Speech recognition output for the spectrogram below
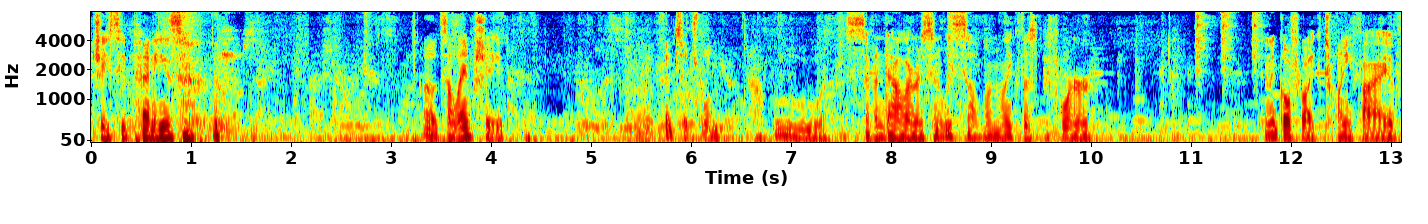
JC Penney's. oh, it's a lampshade. Uh, vintage one. Ooh, seven dollars. Didn't we sell one like this before? Didn't it go for like twenty-five?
